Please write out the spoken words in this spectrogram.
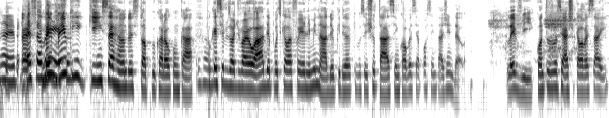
É, é sobre meio, isso. meio que, que encerrando esse tópico Carol com K, Vamos. porque esse episódio vai ao ar depois que ela foi eliminada. Eu queria que vocês chutassem qual vai ser a porcentagem dela. Levi, quantos você acha que ela vai sair?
